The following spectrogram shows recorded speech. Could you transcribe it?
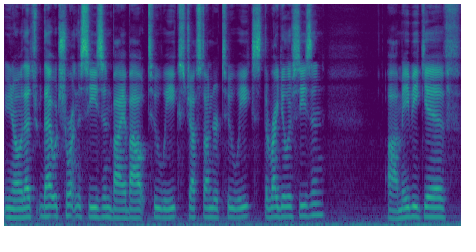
You know, that that would shorten the season by about 2 weeks, just under 2 weeks, the regular season. Uh, maybe give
